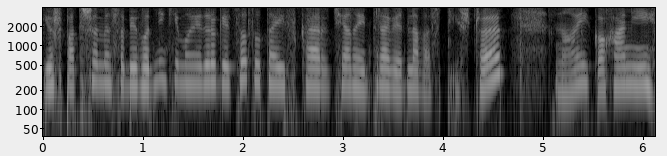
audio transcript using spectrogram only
Już patrzymy sobie, wodniki moje drogie, co tutaj w karcianej trawie dla Was piszczy. No i kochani,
